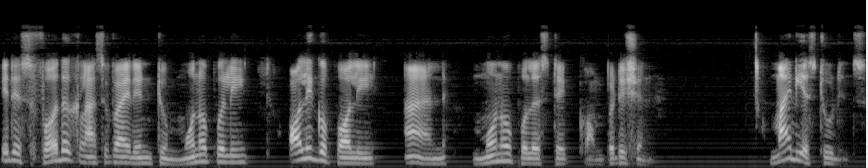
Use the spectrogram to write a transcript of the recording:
it is further classified into monopoly, oligopoly and monopolistic competition. My dear students,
